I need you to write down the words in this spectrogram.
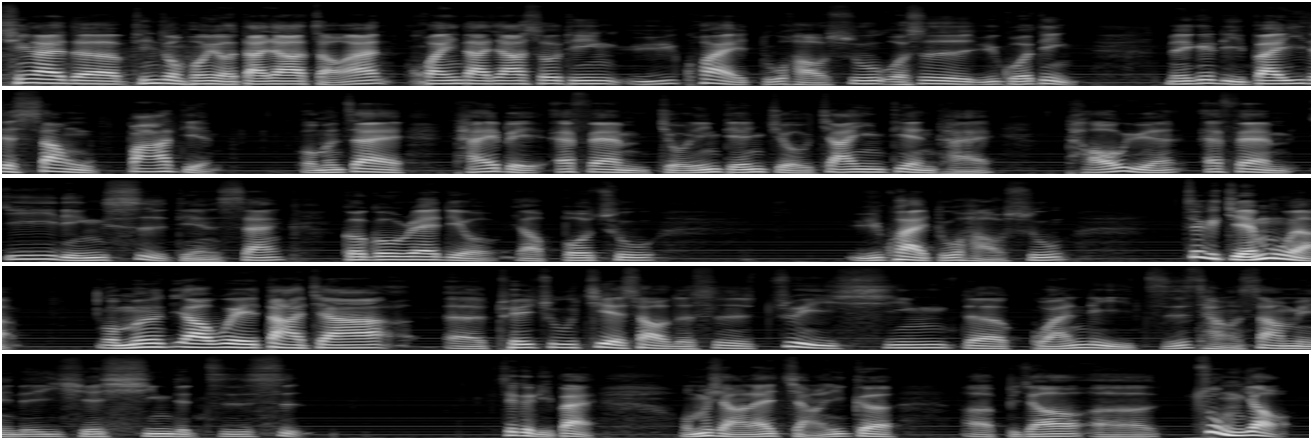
亲爱的听众朋友，大家早安！欢迎大家收听《愉快读好书》，我是于国定。每个礼拜一的上午八点，我们在台北 FM 九零点九佳音电台、桃园 FM 一零四点三 GoGo Radio 要播出《愉快读好书》这个节目啊，我们要为大家呃推出介绍的是最新的管理职场上面的一些新的知识。这个礼拜。我们想要来讲一个呃比较呃重要，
